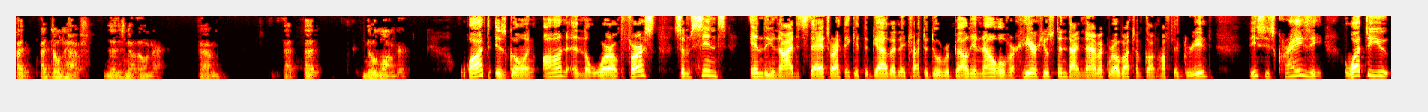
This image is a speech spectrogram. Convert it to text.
I I don't have. There's no owner. Um, that that no longer. What is going on in the world? First, some synths in the United States, right? They get together, they try to do a rebellion. Now over here, Houston Dynamic robots have gone off the grid. This is crazy. What do you?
